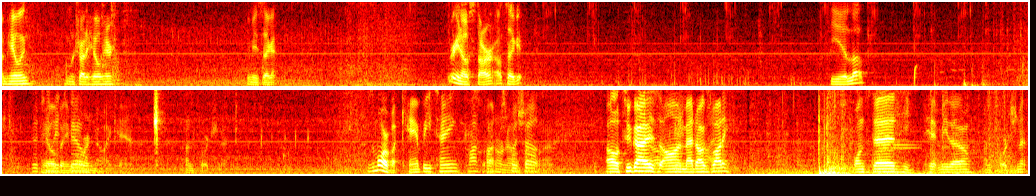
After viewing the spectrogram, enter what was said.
I'm healing. I'm gonna try to heal here. Give me a second. 3-0 star. I'll take it. Heal up. Good Heal up anymore? go. No, I can't. Unfortunate. This is more of a campy tank. On, so I don't know. push if I wanna- Oh, two guys Okay, on Mad Dog's body. One's dead. He hit me though. Unfortunate.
